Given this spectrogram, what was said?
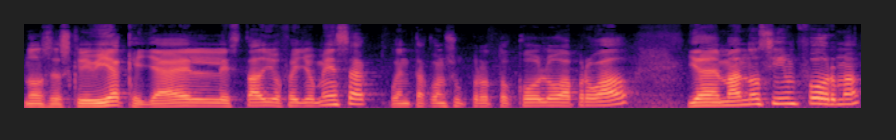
Nos escribía que ya el estadio Fello Mesa cuenta con su protocolo aprobado y además nos informa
